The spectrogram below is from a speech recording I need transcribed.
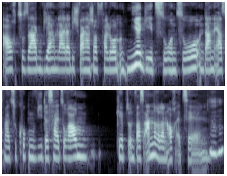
auch zu sagen, wir haben leider die Schwangerschaft verloren und mir geht's so und so und dann erstmal zu gucken, wie das halt so Raum gibt und was andere dann auch erzählen. Mhm,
